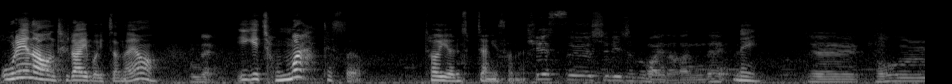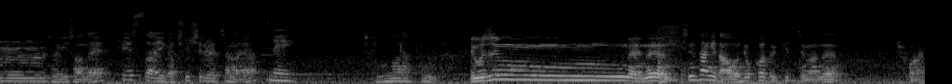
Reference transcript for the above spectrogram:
올해 나온 드라이버 있잖아요. 네 이게 정말 핫했어요. 저희 연습장에서는. TS 시리즈도 많이 나갔는데 네, 이제 겨울 되기 전에 TSI가 출시를 했잖아요 네. 정말 핫합니다. 요즘에는 신상이 나온 효과도 있겠지만은 좋아요.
